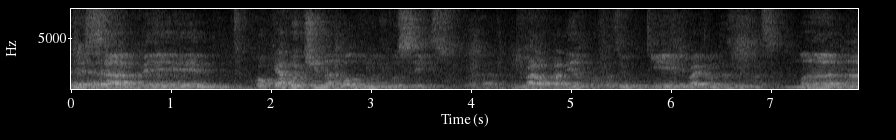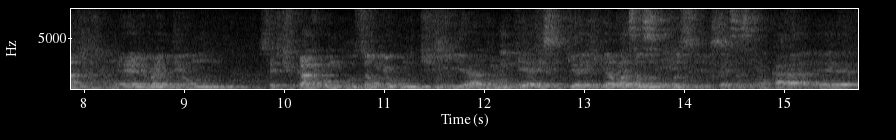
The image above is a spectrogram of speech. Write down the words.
de saber qual é a rotina do aluno de vocês. Ele vai lá para dentro para fazer o quê? Ele vai quantas vezes na semana? É, ele vai ter um certificado de conclusão em algum dia? Como é que é esse dia a dia lá aluno de vocês? Pensa assim, o cara, é,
